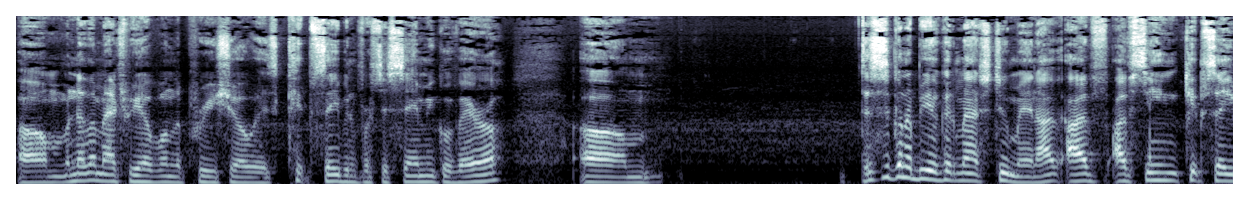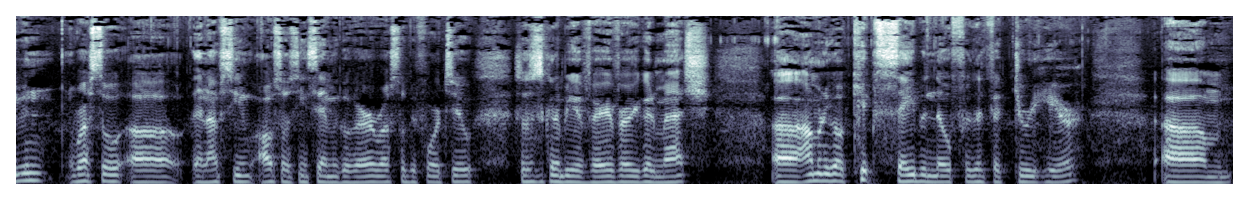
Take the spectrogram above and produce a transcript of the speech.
Um, another match we have on the pre-show is Kip Sabian versus Sammy Guevara. Um, this is gonna be a good match too, man. I've I've I've seen Kip Sabian wrestle, uh, and I've seen also seen Sammy Guevara wrestle before too. So this is gonna be a very very good match. Uh, I'm gonna go Kip Sabian though for the victory here. Um,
